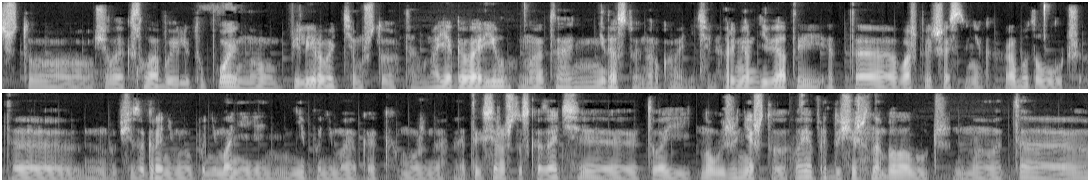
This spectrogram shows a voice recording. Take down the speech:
что человек слабый или тупой, ну, апеллировать тем, что там, а я говорил, но это недостойно руководителя. Пример девятый — это ваш предшественник работал лучше. Это вообще за гранью моего понимания. Я не понимаю, как можно... Это все равно, что сказать э, твоей новой жене, что твоя предыдущая жена была лучше. Но это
